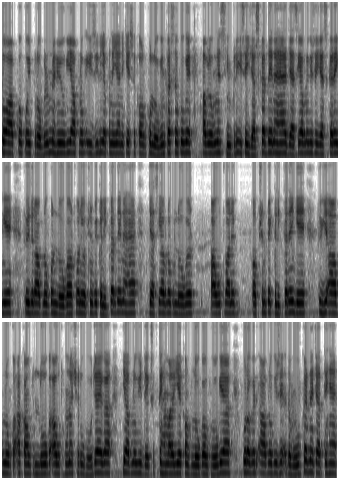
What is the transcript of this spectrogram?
तो आपको कोई प्रॉब्लम नहीं होगी। आप लोग इजीली अपने, यानी कि इस अकाउंट को लॉगिन कर सकोगे। आप लोगों ने सिंपली इसे यस कर देना है। जैसे आप लोग इसे यस करेंगे तो इधर आप लोगों को लॉग आउट वाले ऑप्शन पर क्लिक कर देना है। जैसे आप लोग लॉग आउट वाले ऑप्शन पे क्लिक करेंगे तो ये आप लोगों का अकाउंट लॉग आउट होना शुरू हो जाएगा। ये आप लोग ये देख सकते हैं, हमारा ये अकाउंट लॉग आउट हो गया। और अगर आप लोग इसे रिमूव करना चाहते हैं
